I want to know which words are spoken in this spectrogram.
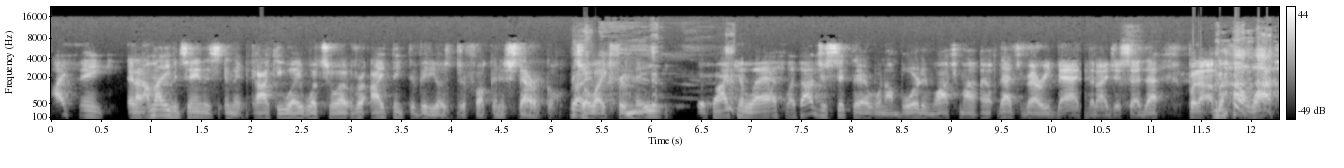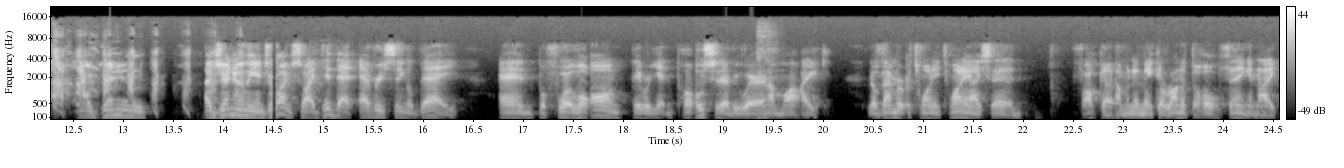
I think, and I'm not even saying this in a cocky way whatsoever. I think the videos are fucking hysterical. So, like for me, if I can laugh, like I'll just sit there when I'm bored and watch my. That's very bad that I just said that, but, I, uh, but I'll watch. I genuinely, I genuinely enjoy them. So I did that every single day, and before long, they were getting posted everywhere. And I'm like, November 2020, I said, "Fuck it, I'm gonna make a run at the whole thing." And like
